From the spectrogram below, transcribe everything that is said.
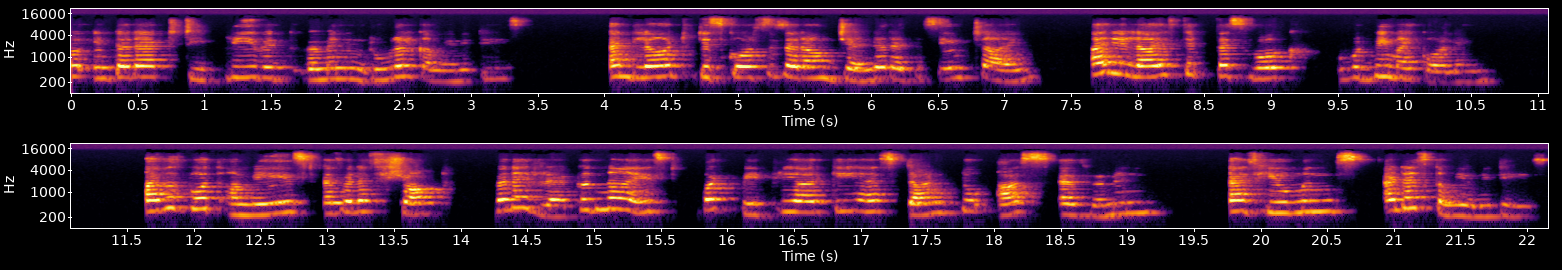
to interact deeply with women in rural communities and learned discourses around gender at the same time, I realized that this work would be my calling. I was both amazed as well as shocked when I recognized what patriarchy has done to us as women, as humans, and as communities.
